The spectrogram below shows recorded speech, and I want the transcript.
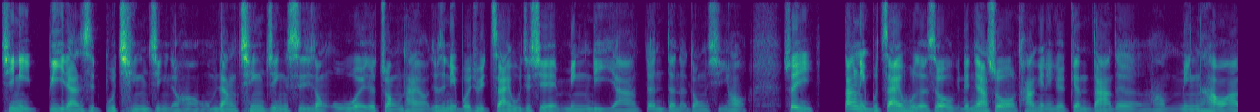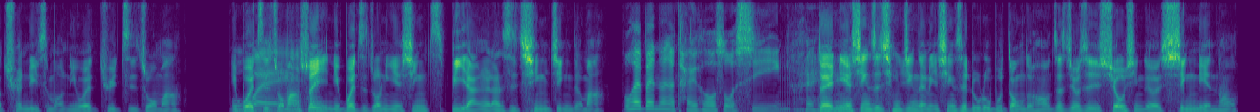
其实你必然是不清净的哈。我们讲清净是一种无为的状态哦，就是你不会去在乎这些名利啊等等的东西哈。所以当你不在乎的时候，人家说他给你一个更大的哈名号啊、权利什么，你会去执着吗？你不会执着吗？所以你不会执着，你的心必然而然是清净的嘛。不会被那个抬头所吸引。对，你的心是清净的，你心是如如不动的哈，这就是修行的心念哈。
